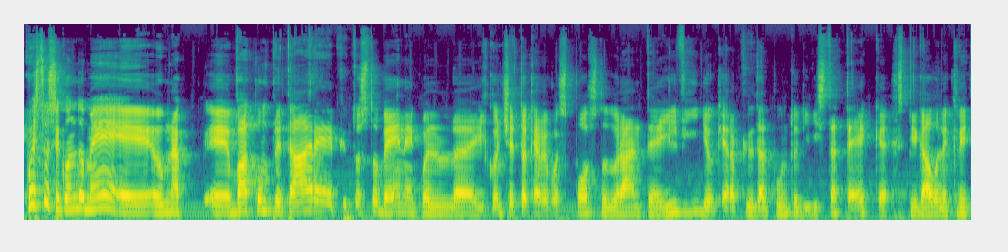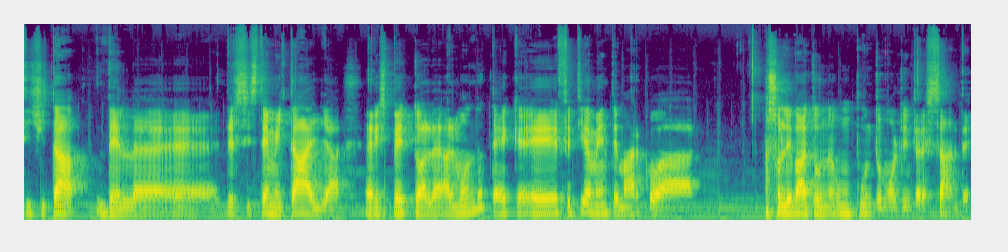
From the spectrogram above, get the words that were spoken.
Questo secondo me una, eh, va a completare piuttosto bene quel, il concetto che avevo esposto durante il video che era più dal punto di vista tech, spiegavo le criticità del, eh, del sistema Italia Italia rispetto al, al mondo tech e effettivamente Marco ha ha sollevato un, un, punto molto interessante.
